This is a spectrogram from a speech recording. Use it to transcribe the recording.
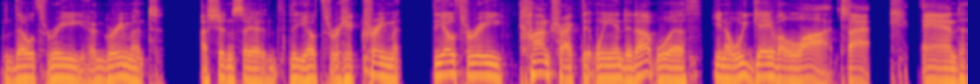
the 03 agreement. I shouldn't say the 03 agreement, the 03 contract that we ended up with. You know, we gave a lot back. And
